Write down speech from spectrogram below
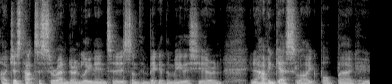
I've just had to surrender and lean into something bigger than me this year. And, you know, having guests like Bob Burg, who,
